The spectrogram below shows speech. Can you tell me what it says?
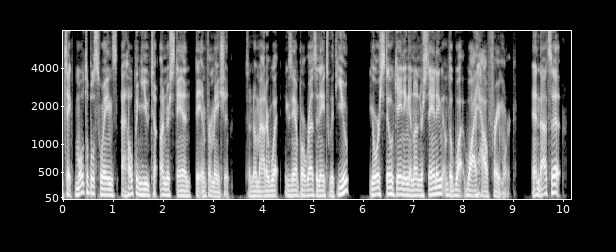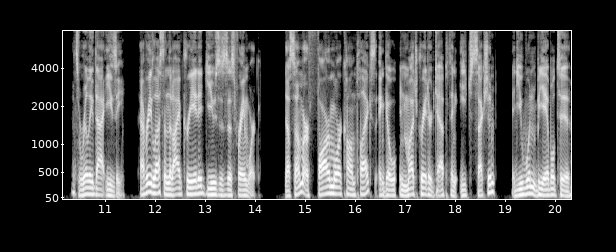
take multiple swings at helping you to understand the information. So no matter what example resonates with you, you're still gaining an understanding of the what, why, how framework. And that's it. It's really that easy. Every lesson that I've created uses this framework. Now, some are far more complex and go in much greater depth in each section, and you wouldn't be able to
